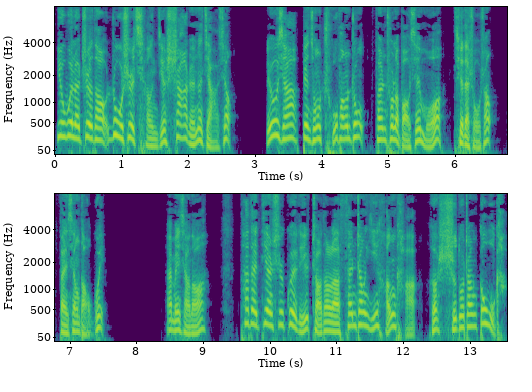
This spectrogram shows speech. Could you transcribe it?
又为了制造入室抢劫杀人的假象，刘霞便从厨房中翻出了保鲜膜贴在手上，翻箱倒柜。还没想到啊，他在电视柜里找到了三张银行卡和十多张购物卡。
